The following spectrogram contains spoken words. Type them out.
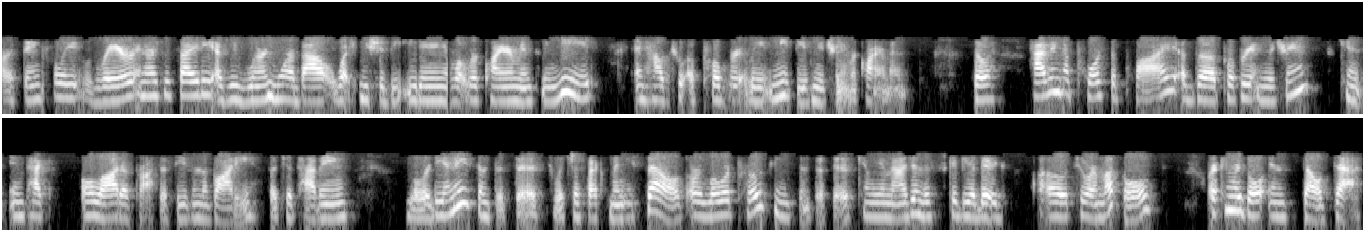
are thankfully rare in our society as we learn more about what we should be eating and what requirements we need and how to appropriately meet these nutrient requirements. So having a poor supply of the appropriate nutrients can impact a lot of processes in the body, such as having lower DNA synthesis, which affects many cells, or lower protein synthesis. Can we imagine this could be a big oh to our muscles, or it can result in cell death.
